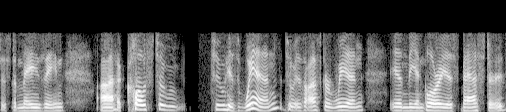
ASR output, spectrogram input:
just amazing. Uh close to to his win, to his Oscar win in The Inglourious Basterds.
